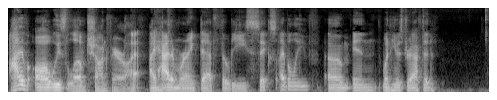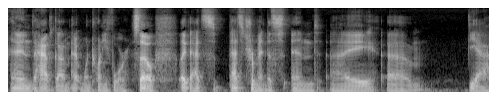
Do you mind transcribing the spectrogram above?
I've always loved Sean Farrell. I, I had him ranked at 36, I believe, um, in when he was drafted, and the Habs got him at 124. So like that's that's tremendous, and I um, yeah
